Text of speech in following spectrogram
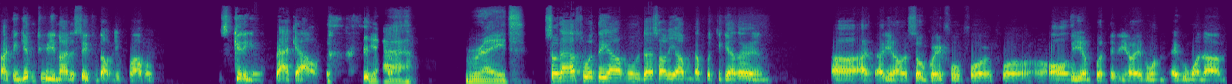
I can get into the United States without any problem. It's getting it back out. yeah, right. So that's what the album. That's how the album got put together, and uh, I, I, you know, so grateful for for all the input that you know everyone everyone um,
